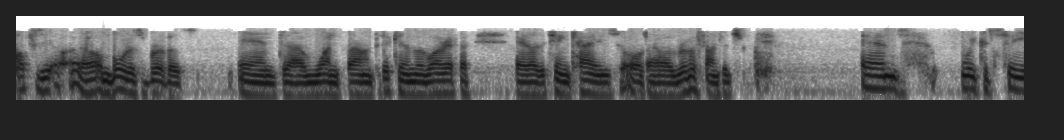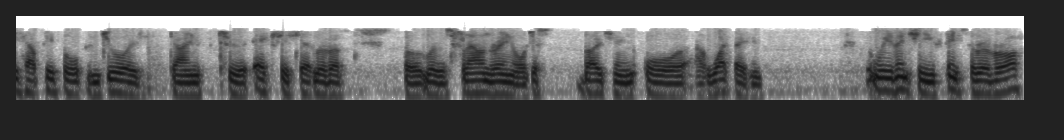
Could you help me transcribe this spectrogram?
opposite, uh, on borders of rivers, and uh, one farm in particular in the Wairarapa had over 10 k's of uh, river frontage. And we could see how people enjoyed going to access that river, whether it's floundering or just boating or uh, whitebaiting. We eventually fenced the river off,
